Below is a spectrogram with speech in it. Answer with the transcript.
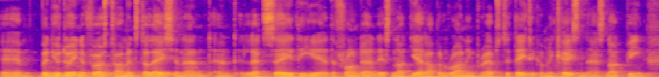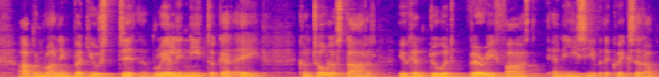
um, when you're doing a first time installation and, and let's say the uh, the front end is not yet up and running, perhaps the data communication has not been up and running, but you still really need to get a controller started, you can do it very fast and easy with a quick setup.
